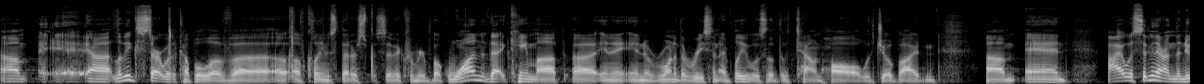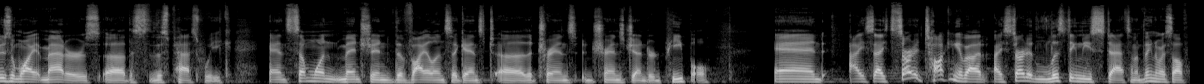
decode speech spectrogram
Um, eh, uh, let me start with a couple of, uh, of claims that are specific from your book. One that came up uh, in, a, in a, one of the recent, I believe it was the, the town hall with Joe Biden. Um, and I was sitting there on the news and why it matters uh, this this past week, and someone mentioned the violence against uh, the trans transgendered people. And I, I started talking about, I started listing these stats, and I'm thinking to myself,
